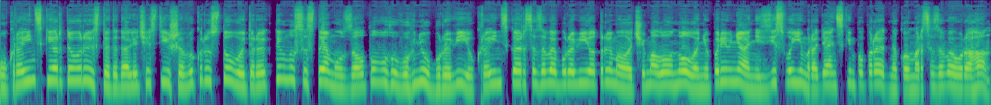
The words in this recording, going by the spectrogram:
Українські артилеристи дедалі частіше використовують реактивну систему залпового вогню «Буревій». Українська РСЗВ «Буревій» отримала чимало оновлень у порівнянні зі своїм радянським попередником РСЗВ «Ураган».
